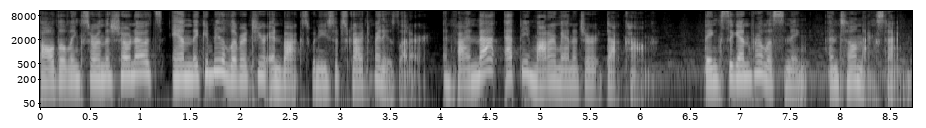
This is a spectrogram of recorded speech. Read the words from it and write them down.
All the links are in the show notes, and they can be delivered to your inbox when you subscribe to my newsletter. And find that at themodernmanager.com. Thanks again for listening. Until next time.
